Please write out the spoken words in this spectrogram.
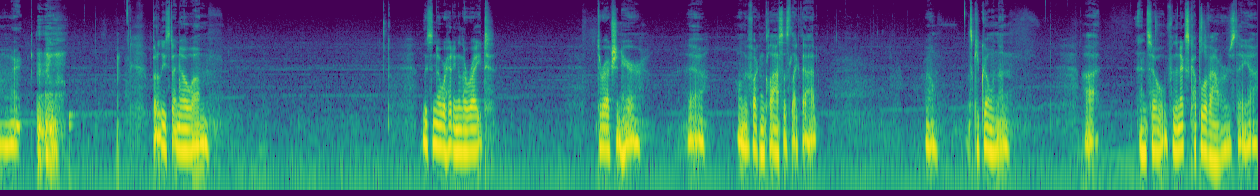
All right. but at least I know, um, at least I know we're heading in the right direction here. Yeah. Only fucking classes like that. Well, let's keep going then. Uh, and so for the next couple of hours, they uh,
